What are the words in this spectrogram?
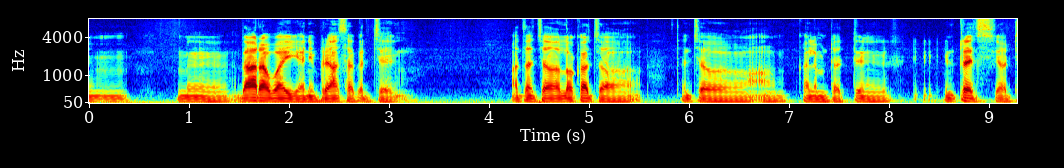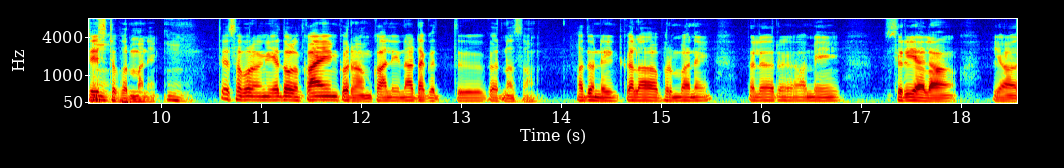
आमची धारावाही आनी प्रयासा करचे. आतांच्या लोकांच्या तांच्या अ, काय म्हणटात इंट्रस्ट या टेस्ट प्रमाणे. ते सगळं येदोळ कांय करूं खाली नाटकच करनासा आधुनीक कला प्रमाणे जाल्यार आमी सिरियलां या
